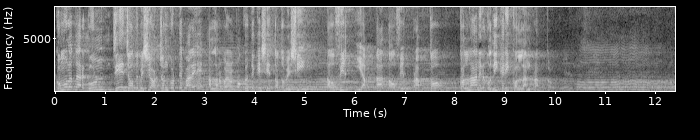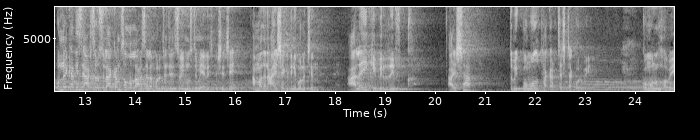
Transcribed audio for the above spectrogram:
কোমলতার গুণ যে যত বেশি অর্জন করতে পারে আল্লাহর পক্ষ থেকে সে তত বেশি তৌফিক ইয়াপ্তা তৌফিক প্রাপ্ত, কল্যাণের অধিকারী কল্যাণ প্রাপ্ত অন্য এক হাদিসে আরসা রসুল আকরম সাল্লাহ সাল্লাম বলেছেন যে সই মুসলিমে এসেছে আমাদের আয়েশাকে তিনি বলেছেন আলাই কিবির রিফক আয়েশা, তুমি কোমল থাকার চেষ্টা করবে। কোমল হবে,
